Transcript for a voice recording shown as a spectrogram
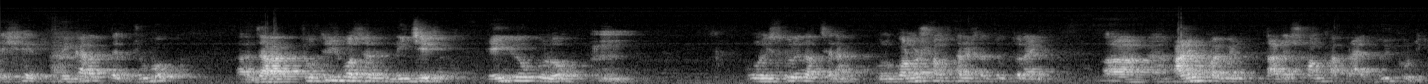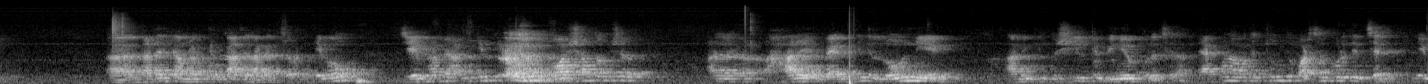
দেশের বেকারত্বের যুবক যারা চৌত্রিশ বছরের নিচে এই লোকগুলো কোনো স্কুলে যাচ্ছে না, কোনো কর্মসংস্থানের সাথে যুক্ত নাই আনএমপ্লয়মেন্ট তাদের সংখ্যা প্রায় দুই কোটি। তাদেরকে আমরা কোনো কাজে হবে এবং যেভাবে আমি কিন্তু নয় শতাংশের হারে ব্যাংক থেকে লোন নিয়ে আমি কিন্তু শিল্পে বিনিয়োগ করেছিলাম। এখন আমাকে চোদ্দ পার্সেন্ট করে দিচ্ছেন। এই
